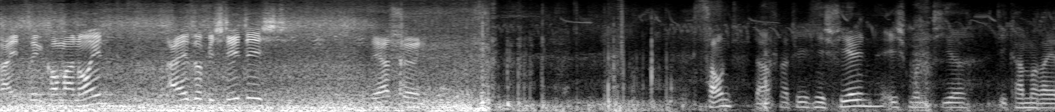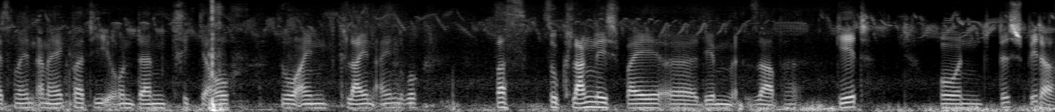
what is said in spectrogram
...13,9. Also bestätigt. Sehr schön. Sound darf natürlich nicht fehlen. Ich montiere die Kamera jetzt mal hinten an der Heckpartie und dann kriegt ihr auch so einen kleinen Eindruck, was so klanglich bei äh, dem Saab geht. Und bis später.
